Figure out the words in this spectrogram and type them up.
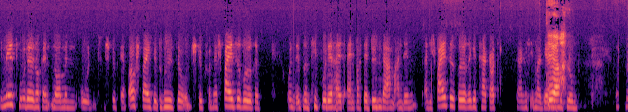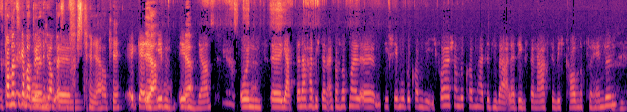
die Milz wurde noch entnommen und ein Stück der Bauchspeicheldrüse und ein Stück von der Speiseröhre. Und im Prinzip wurde halt einfach der Dünndarm an, den, an die Speiseröhre getackert, sage ich immer gerne ja. so plump. Das kann man sich aber bildlich am besten ähm, vorstellen, ja, okay. Äh, Geld, ja. eben, eben, ja. ja. Und äh, ja, danach habe ich dann einfach nochmal äh, die Chemo bekommen, die ich vorher schon bekommen hatte. Die war allerdings danach für mich kaum noch zu handeln. Mhm.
